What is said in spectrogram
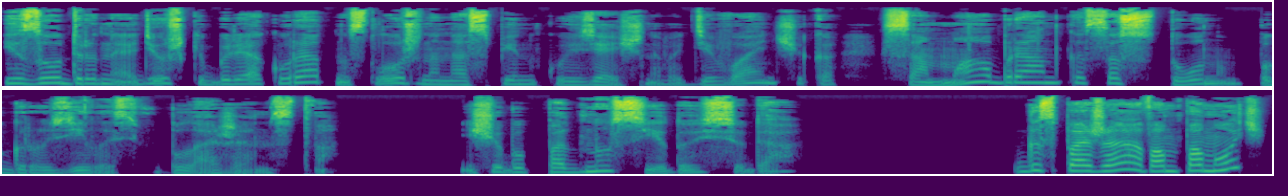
Изодранные одежки были аккуратно сложены на спинку изящного диванчика. Сама Бранка со стоном погрузилась в блаженство. Еще бы поднос с едой сюда. «Госпожа, вам помочь?»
